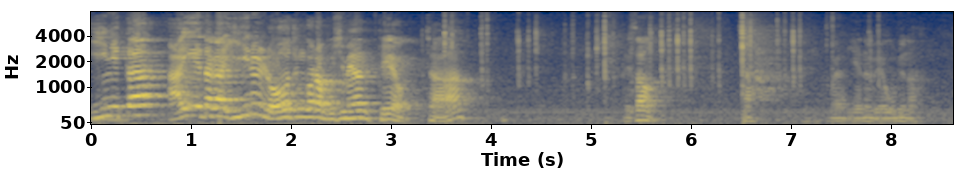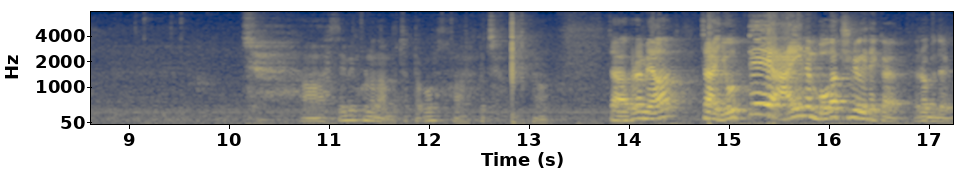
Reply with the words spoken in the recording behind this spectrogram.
2니까 i에다가 2를 넣어준 거라 보시면 돼요. 자, 그래서, 자, 뭐야, 얘는 왜 오류나? 자, 아, 세미콜론 안 붙였다고? 아, 그쵸. 어. 자, 그러면, 자, 요때 i는 뭐가 출력이 될까요? 여러분들.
